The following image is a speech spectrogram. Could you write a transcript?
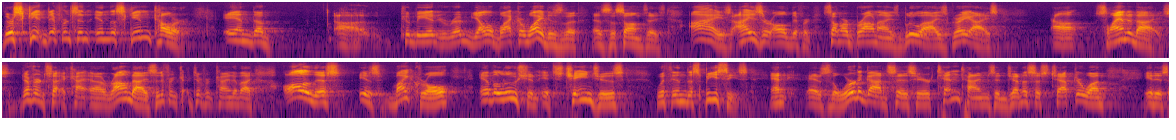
There's skin difference in, in the skin color. And uh, uh, could be in red, yellow, black, or white, as the, as the song says. Eyes, eyes are all different. Some are brown eyes, blue eyes, gray eyes, uh, slanted eyes, different uh, round eyes, different, different kind of eye. All of this is micro evolution. It's changes within the species. And as the Word of God says here 10 times in Genesis chapter 1, it is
